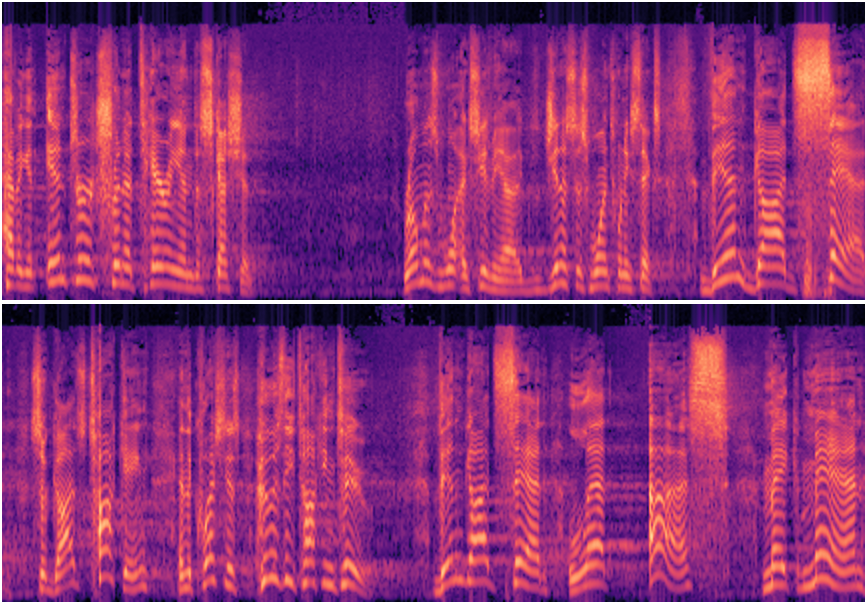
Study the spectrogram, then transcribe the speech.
having an inter-Trinitarian discussion. Romans 1, excuse me, uh, Genesis 1 26. Then God said, so God's talking, and the question is, who is he talking to? Then God said, Let us make man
